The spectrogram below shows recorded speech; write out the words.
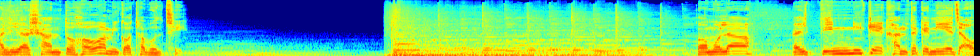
আলিয়া, শান্ত হও, আমি কথা বলছি। কমলা, এই তিন্নিকে এখান থেকে নিয়ে যাও।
